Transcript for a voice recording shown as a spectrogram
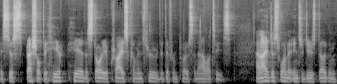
It's just special to hear, hear the story of Christ coming through the different personalities. And I just want to introduce Doug and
